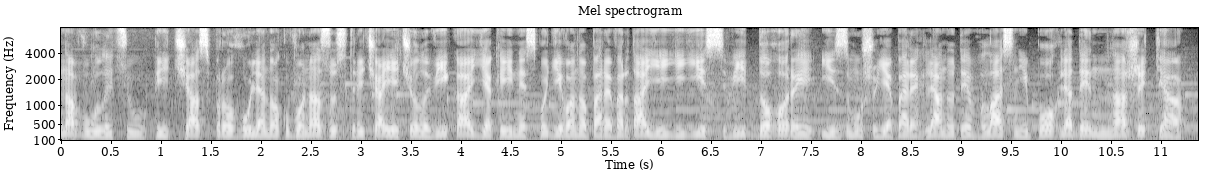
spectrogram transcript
на вулицю. Під час прогулянок вона зустрічає чоловіка, який несподівано перевертає її світ догори і змушує переглянути власні погляди на життя.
